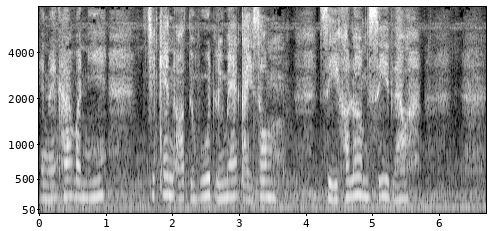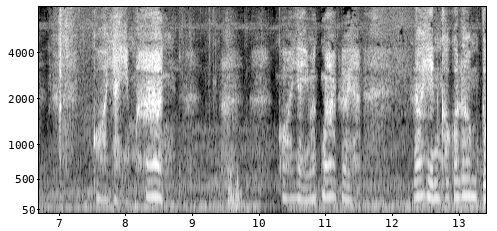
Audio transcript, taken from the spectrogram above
เห็นไหมคะวันนี้ Chicken of the Wood หรือแม่ไก่ส้ม สีเขาเริ่มซีดแล้วกอใหญ่มากกอใหญ่มากๆเลยอะแล้วเห็นเขาก็เริ่มโต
